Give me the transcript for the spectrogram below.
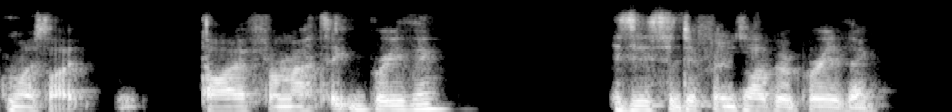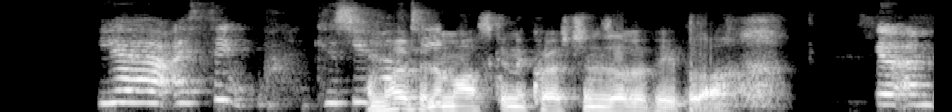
almost like diaphragmatic breathing. Is this a different type of breathing? Yeah, I think because you. I'm hoping to, I'm asking the questions other people are. Yeah,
